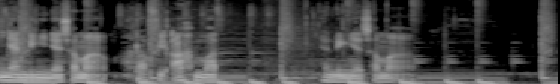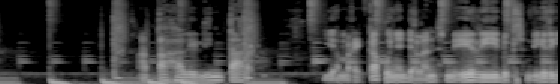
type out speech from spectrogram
nyandinginya sama Raffi Ahmad nyandingnya sama Atta Halilintar ya mereka punya jalan sendiri hidup sendiri.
